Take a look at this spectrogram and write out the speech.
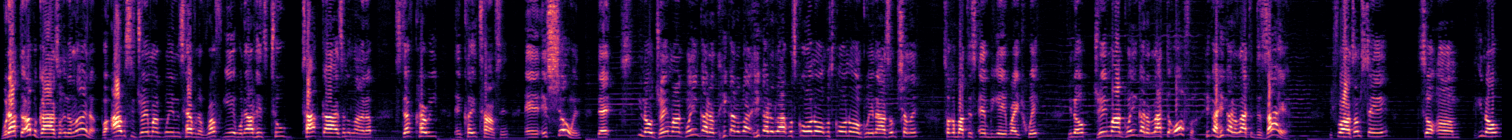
without the other guys in the lineup. But obviously, Draymond Green is having a rough year without his two top guys in the lineup, Steph Curry and Klay Thompson, and it's showing that you know Draymond Green got a he got a lot he got a lot. What's going on? What's going on? Green eyes, I'm chilling. Talk about this NBA right quick. You know, Draymond Green got a lot to offer. He got he got a lot to desire, as far as I'm saying. So um, you know,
